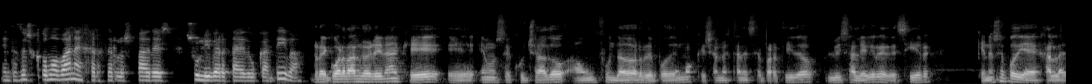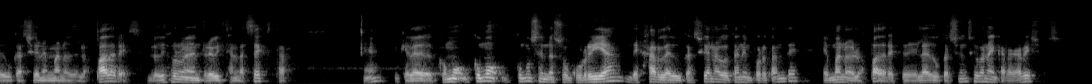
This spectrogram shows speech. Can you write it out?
Entonces, ¿cómo van a ejercer los padres su libertad educativa? Recuerdas, Lorena, que eh, hemos escuchado a un fundador de Podemos, que ya no está en ese partido, Luis Alegre, decir que no se podía dejar la educación en manos de los padres. Lo dijo en una entrevista en La Sexta. ¿eh? ¿cómo, cómo, se nos ocurría dejar la educación, algo tan importante, en manos de los padres? Que de la educación se van a encargar ellos.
